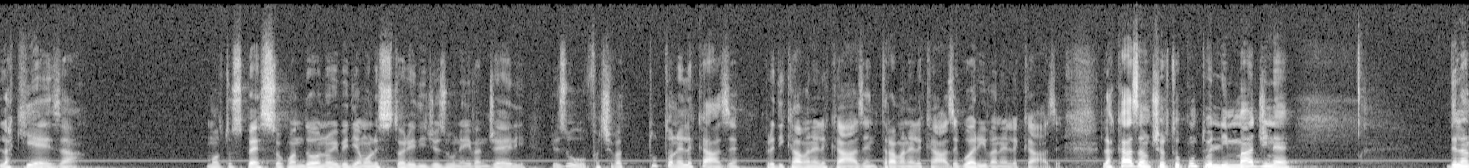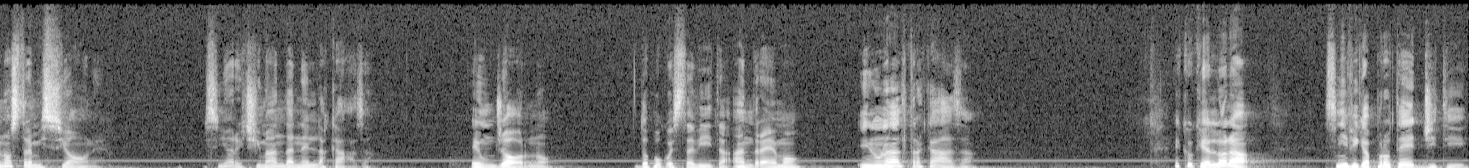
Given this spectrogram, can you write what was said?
la Chiesa. Molto spesso quando noi vediamo le storie di Gesù nei Vangeli, Gesù faceva tutto nelle case, predicava nelle case, entrava nelle case, guariva nelle case. La casa a un certo punto è l'immagine della nostra missione. Il Signore ci manda nella casa e un giorno, dopo questa vita, andremo in un'altra casa. Ecco che allora significa proteggiti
